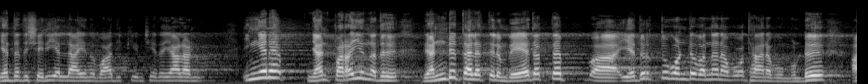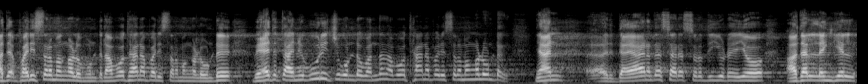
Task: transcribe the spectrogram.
എന്നത് ശരിയല്ല എന്ന് വാദിക്കുകയും ചെയ്തയാളാണ് ഇങ്ങനെ ഞാൻ പറയുന്നത് രണ്ട് തലത്തിലും വേദത്തെ എതിർത്തുകൊണ്ട് വന്ന നവോത്ഥാനവുമുണ്ട്. അത് പരിശ്രമങ്ങളുമുണ്ട് നവോത്ഥാന പരിശ്രമങ്ങളുണ്ട്. വേദത്തെ അനുകൂലിച്ചു കൊണ്ട് വന്ന നവോത്ഥാന പരിശ്രമങ്ങളുണ്ട്. ഞാൻ ദയാനന്ദ സരസ്വതിയുടെയോ അതല്ലെങ്കിൽ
